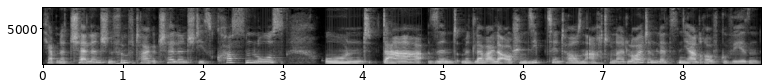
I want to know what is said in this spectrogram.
Ich habe eine Challenge, eine 5 Tage Challenge, die ist kostenlos und da sind mittlerweile auch schon 17.800 Leute im letzten Jahr drauf gewesen.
